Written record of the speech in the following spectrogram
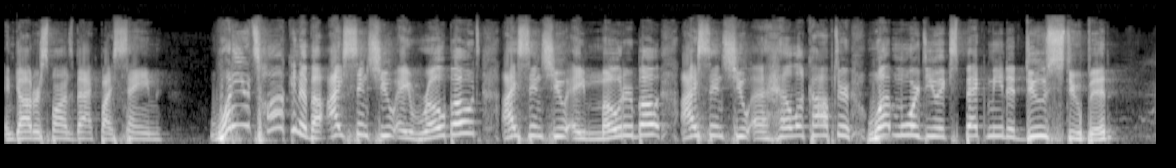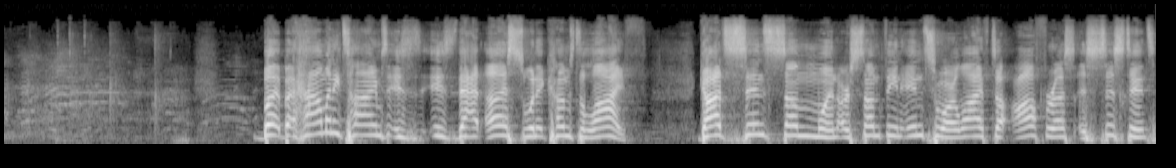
And God responds back by saying, what are you talking about? I sent you a rowboat. I sent you a motorboat. I sent you a helicopter. What more do you expect me to do, stupid? but but how many times is is that us when it comes to life? God sends someone or something into our life to offer us assistance,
